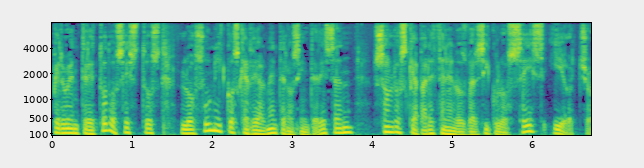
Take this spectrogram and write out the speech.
Pero entre todos estos, los únicos que realmente nos interesan son los que aparecen en los versículos 6 y 8.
